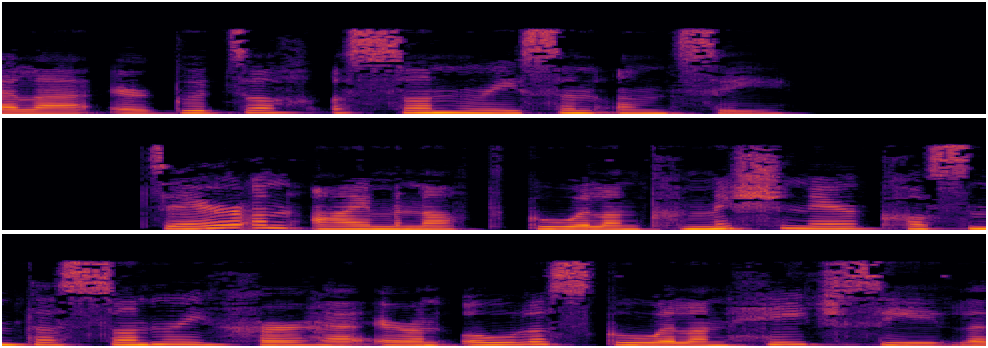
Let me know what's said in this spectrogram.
eile ar gcuideach a sonraí san ionsaí. Deir an aidhmeannacht go bhfuil an Coimisinéir Cosanta sonraí curtha ar er an eolas go bhfuil an HC le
